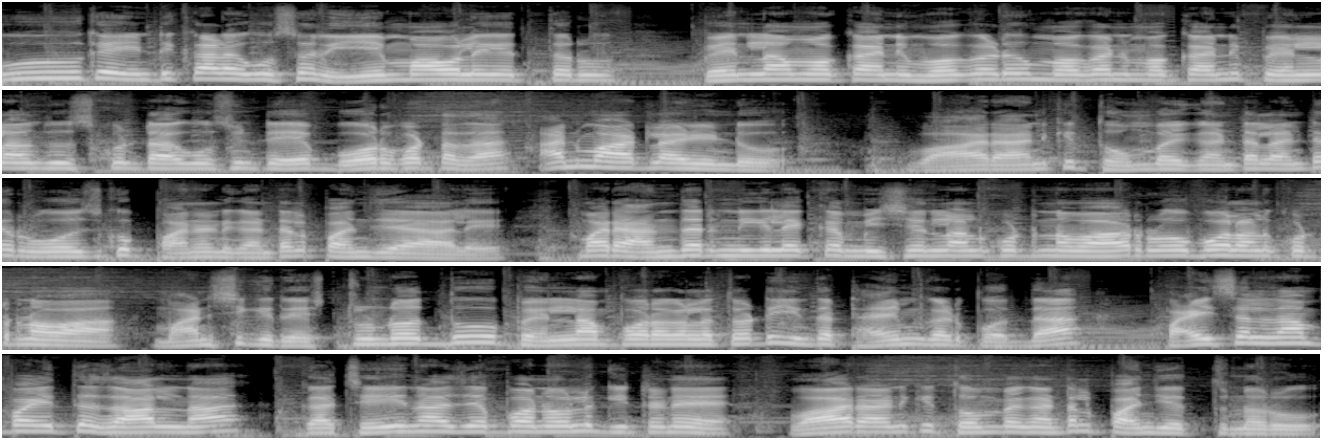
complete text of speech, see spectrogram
ఊకే ఇంటికాడ కూర్చొని ఏం మావులు చేస్తారు పెన్లా మొఖాన్ని మొగడు మొగని మొఖాన్ని పెన్లాం చూసుకుంటా కూర్చుంటే బోర్ కొట్టదా? అని మాట్లాడిండు. వారానికి తొంభై గంటలు అంటే రోజుకు పన్నెండు గంటలు పనిచేయాలి మరి అందరు నీ లెక్క మిషన్లు అనుకుంటున్నావా? రోబోలు అనుకుంటున్నావా? మనిషికి రెస్ట్ ఉండొద్దు పెళ్ళం పొరగలతోటి ఇంత టైం గడిపోద్దా? పైసలు సంపాదిస్తే చాలనా? గా చైనా జపాన్ వాళ్ళు గిట్టనే వారానికి తొంభై గంటలు పని చేస్తున్నారు.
